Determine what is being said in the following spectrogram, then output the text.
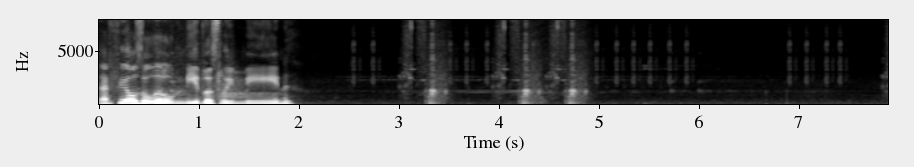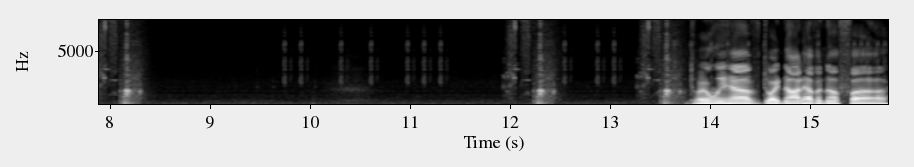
That feels a little needlessly mean. Do I only have, do I not have enough, uh...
